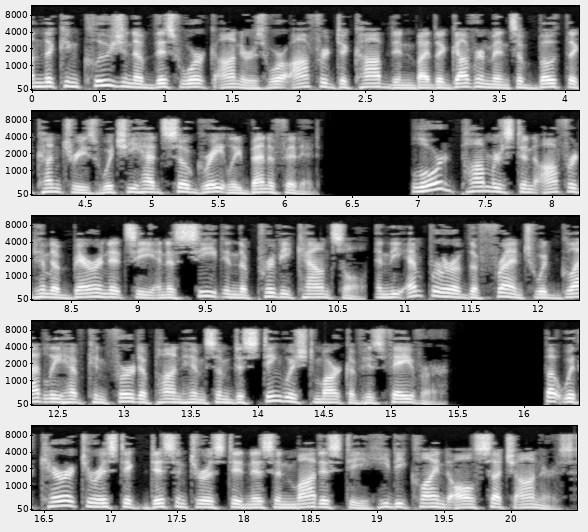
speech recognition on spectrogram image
On the conclusion of this work honours were offered to Cobden by the governments of both the countries which he had so greatly benefited. Lord Palmerston offered him a baronetcy and a seat in the Privy Council, and the Emperor of the French would gladly have conferred upon him some distinguished mark of his favour. But with characteristic disinterestedness and modesty he declined all such honours.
